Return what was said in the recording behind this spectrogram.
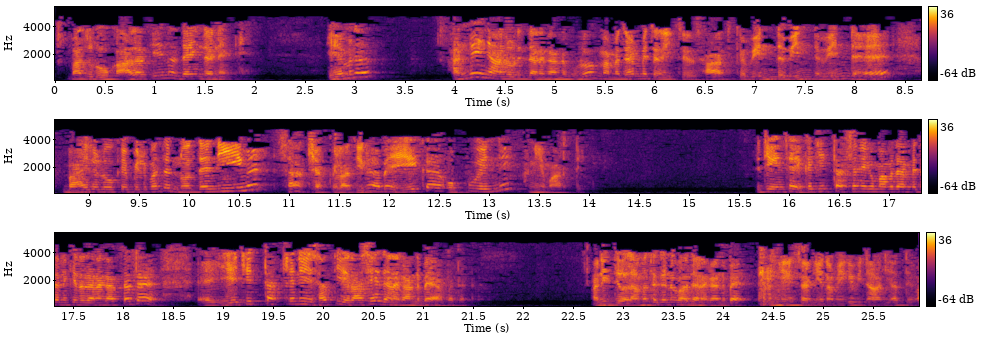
මధుරෝ කාලා තියෙන දැයින්ද නැහැ. එහෙමනම් අන්නේ ඥාන වලින් දැනගන්න පුළුවන් මම දැන් මෙතන ඉස්සර සාතික වෙන්න වෙන්න වෙන්න බාහිර ලෝකයේ පිළිබඳ නොදැනීම සාක්ෂාත් වෙලා තියෙනවා. හැබැයි ඒක ඔප්පු වෙන්නේ අනියමාර්ථයි ඉතින් ඒක එක චිත්තක්ෂණයක මම දැන් මෙතන කියලා දැනගත්තට ඒ චිත්තක්ෂණයේ සතිය රසය දැනගන්න බෑ අපට අනිත් දේවල් අමතක කරන බව දැනගන්න බෑ. ඒ නිසා කියන මේක විනාඩියක් දෙකක්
